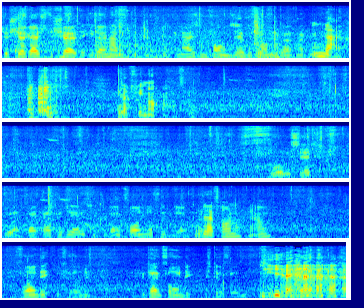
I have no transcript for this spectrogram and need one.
Just show goes to show that you don't have amazing finds every time you go out. No, definitely not. What we said, we went back out with the oats. If we don't find nothing, we don't find, we don't find nothing. We find it, we film it. If we don't find it, we still filming. it. Yeah.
